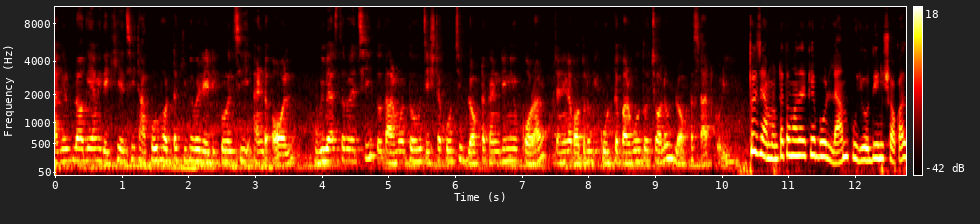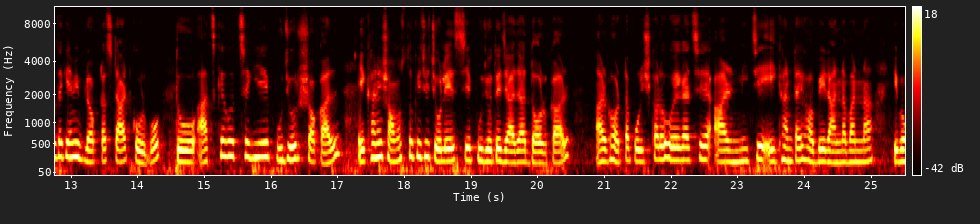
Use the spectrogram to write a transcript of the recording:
আগের ব্লগে আমি দেখিয়েছি ঠাকুর ঘরটা কীভাবে রেডি করেছি অ্যান্ড অল খুবই ব্যস্ত রয়েছি, তো তার মধ্যেও চেষ্টা করছি ব্লগটা কন্টিনিউ করার। জানি না কতটুকু করতে পারব, তো চলো ব্লগটা স্টার্ট করি। তো যেমনটা তোমাদেরকে বললাম, পুজোর দিন সকাল থেকে আমি ব্লগটা স্টার্ট করব। তো আজকে হচ্ছে গিয়ে পুজোর সকাল। এখানে সমস্ত কিছু চলে এসছে, পুজোতে যা যা দরকার। আর ঘরটা পরিষ্কারও হয়ে গেছে, আর নিচে এইখানটায় হবে রান্নাবান্না এবং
